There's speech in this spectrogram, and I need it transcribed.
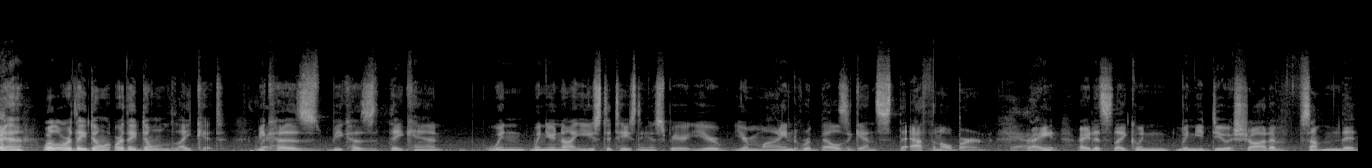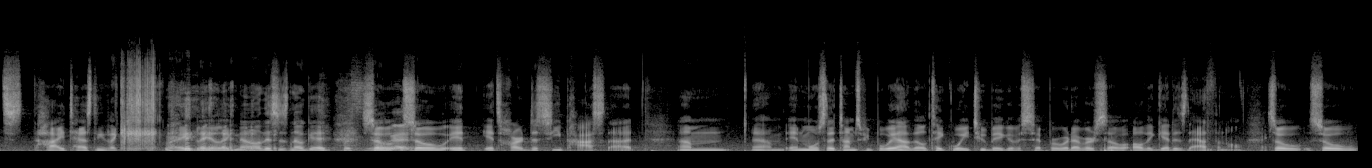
yeah. Well, or they don't, or they don't like it Right. because because they can't. When when you're not used to tasting a spirit, your your mind rebels against the ethanol burn, Yeah. right? Right. It's like when when you do a shot of something that's high testing, like right, Like, like no, this is no good. Is so no good. so it it's hard to see past that. Um, um, and most of the times people, yeah, they'll take way too big of a sip or whatever. So all they get is the ethanol. So, so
